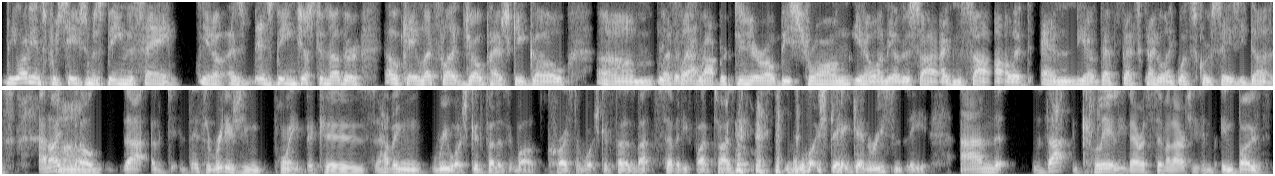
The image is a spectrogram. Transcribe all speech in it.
the audience perceives them as being the same you know as as being just another okay let's let joe pesci go um, let's let robert de niro be strong you know on the other side and solid. And you know that's that's kind of like what scorsese does. And i um, felt that it's a really interesting point because having rewatched goodfellas well christ i've watched goodfellas about 75 times but watched it again recently. And that clearly there are similarities in, in both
